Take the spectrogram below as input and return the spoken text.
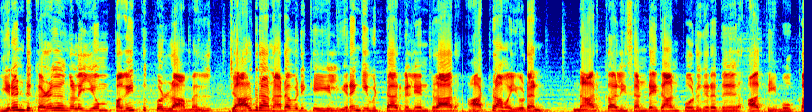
இரண்டு கழகங்களையும் பகைத்துக் கொள்ளாமல் ஜால்ரா நடவடிக்கையில் இறங்கிவிட்டார்கள் என்றார் ஆற்றாமையுடன். நாற்காலி சண்டைதான் போடுகிறது அதிமுக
